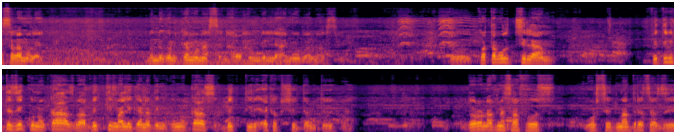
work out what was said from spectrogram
আসসালামু আলাইকুম। বন্ধুগণ, কেমন আছেন? আলহামদুলিল্লাহ, আমিও ভালো আছি। তো কথা বলছিলাম, পৃথিবীতে যে কোনো কাজ বা ব্যক্তি মালিকানাধীন কোনো কাজ ব্যক্তির একক সিদ্ধান্তই হয়। ধরুন আপনি সাপোজ মসজিদ, মাদ্রাসা যে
